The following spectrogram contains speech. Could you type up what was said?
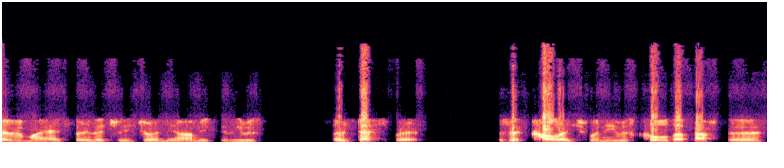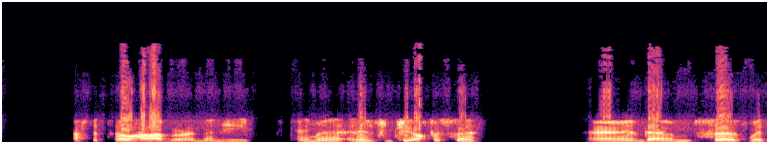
over my head. So he literally joined the army because he was so desperate. He was at college when he was called up after after Pearl Harbor, and then he became a, an infantry officer and um, served with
